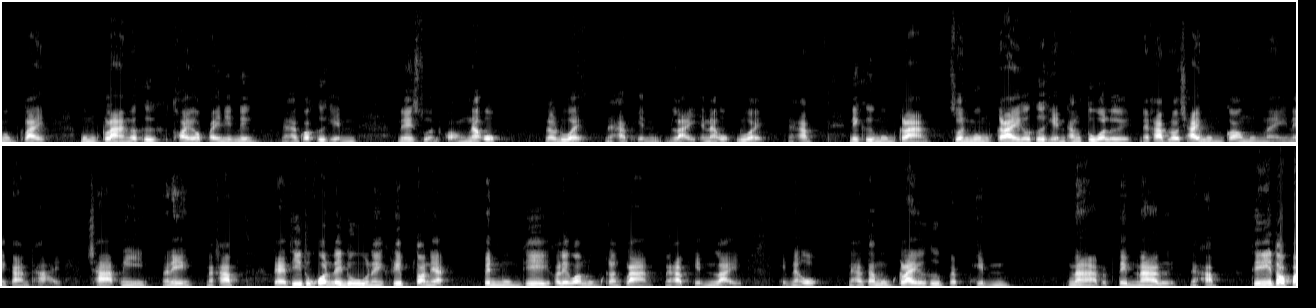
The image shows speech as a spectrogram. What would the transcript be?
มุมใกล้ มุมกลางก็คือถอยออกไปนิดนึงนะครับก็คือเห็นในส่วนของหน้าอกเราด้วยนะครับ เห็นไหล่เห็นหน้าอกด้วยนะครับ นี่คือมุมกลาง ส่วนมุมไกลก็คือเห็นทั้งตัวเลยนะครับ เราใช้มุมกล้องมุมไหนในการถ่ายฉากนี้นั่นเองนะครับ แต่ที่ทุกคนได้ดูในคลิปตอนนี้เป็นมุมที่เขาเรียกว่ามุมกลางๆนะครับ เห็นไหล่เห็นหน้าอกนะครับ ถ้ามุมใกล้ก็คือแบบเห็นหน้าแบบเต็มหน้าเลยนะครับ ทีนี้ต่อไป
